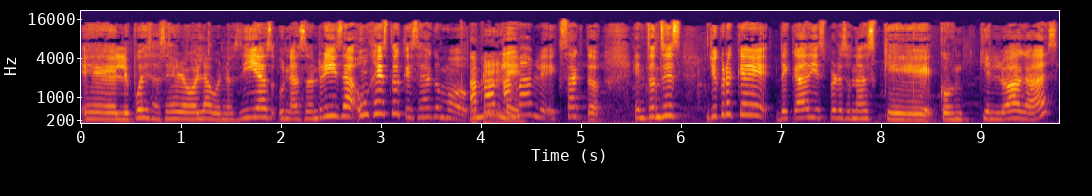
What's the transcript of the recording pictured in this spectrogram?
eh, le puedes hacer hola, buenos días, una sonrisa, un gesto que sea como Amable. amable, exacto. Entonces, yo creo que de cada 10 personas que con quien lo hagas,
